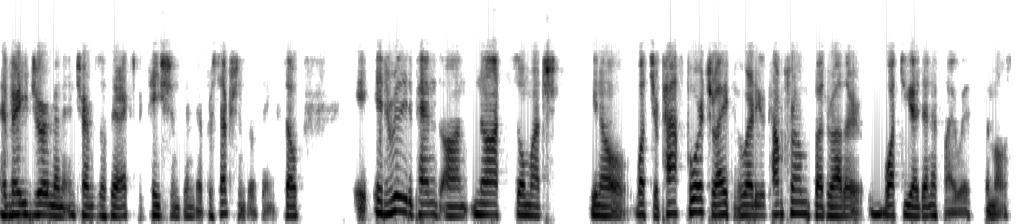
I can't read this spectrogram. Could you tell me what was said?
very German in terms of their expectations and their perceptions of things. So it, it really depends on not so much, you know, what's your passport, right? Where do you come from, but rather what do you identify with the most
